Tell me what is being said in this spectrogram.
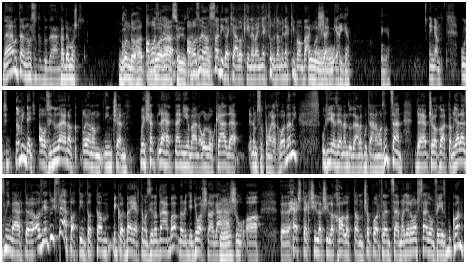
Nem, utána nem szoktuk dudálni. Hát de most gondolhattad ahhoz volna olyan, azt, hogy ahhoz olyan szadigatyába kéne menjek, tudod, aminek ki van vágva a segge. Igen. Igen. Igen. Úgyhogy, na mindegy, ahhoz, hogy dudáljanak, olyanom nincsen, vagyis hát lehetne, nyilván olló kell, de én nem szoktam olyat hordani, úgyhogy ezért nem dudálnak utánam az utcán, de csak akartam jelezni, mert ö, azért úgy felpattintottam, mikor beértem az irodába, mert ugye gyors reagálású a ö, hashtag csillag csillag hallottam csoportrendszer Magyarországon, Facebookon,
